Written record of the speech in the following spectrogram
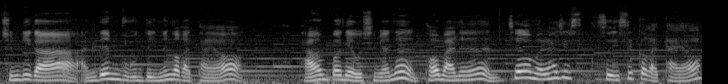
준비가 안 된 부분도 있는 것 같아요. 다음번에 오시면은 더 많은 체험을 하실 수 있을 것 같아요.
